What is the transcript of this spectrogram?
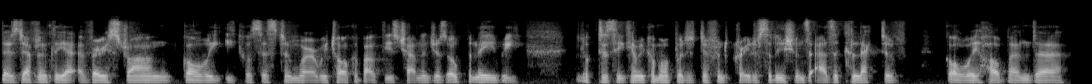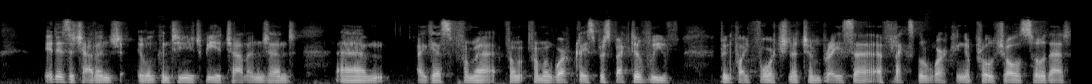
there's definitely a, a, very strong Galway ecosystem where we talk about these challenges openly. We look to see can we come up with different creative solutions as a collective Galway hub and uh, it is a challenge. It will continue to be a challenge, and um, I guess from a from from a workplace perspective, we've been quite fortunate to embrace a, a, flexible working approach, also that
